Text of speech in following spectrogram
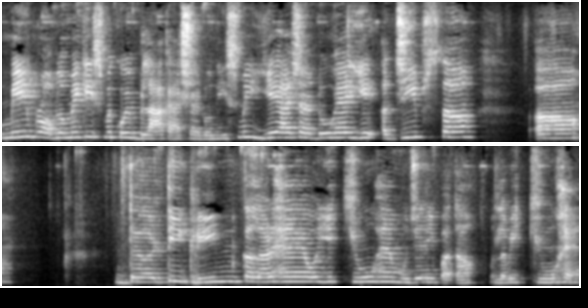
मेन प्रॉब्लम है कि इसमें कोई ब्लैक आई नहीं। इसमें ये आई है, ये अजीब सा डर्टी ग्रीन कलर है और ये क्यों है मुझे नहीं पता। मतलब ये क्यों है?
